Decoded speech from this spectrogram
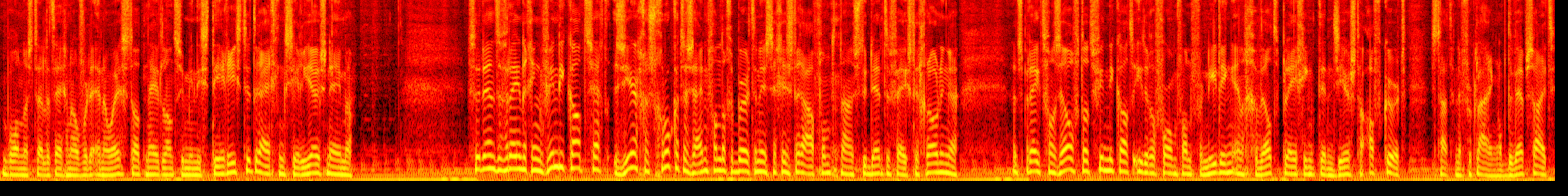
Bronnen stellen tegenover de NOS dat Nederlandse ministeries de dreiging serieus nemen. Studentenvereniging Vindicat zegt zeer geschrokken te zijn van de gebeurtenissen gisteravond na een studentenfeest in Groningen. Het spreekt vanzelf dat Vindicat iedere vorm van vernieling en geweldpleging ten zeerste afkeurt, staat in de verklaring op de website.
